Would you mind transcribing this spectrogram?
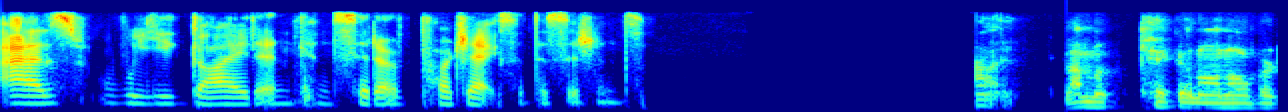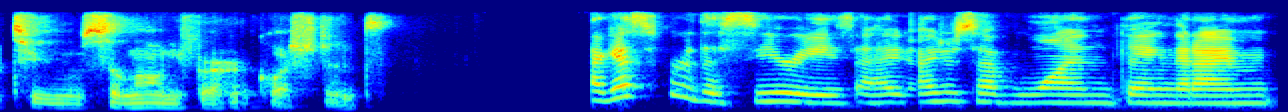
as we guide and consider projects and decisions. All right. I'm going to kick it on over to Saloni for her questions. I guess for the series, I, I just have one thing that I'm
